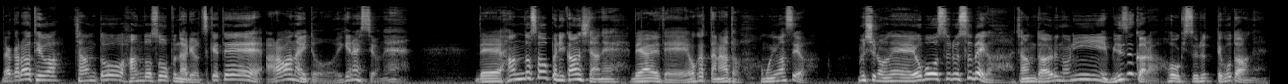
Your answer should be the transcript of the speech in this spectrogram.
だから手はちゃんとハンドソープなりをつけて洗わないといけないっすよね。で、ハンドソープに関してはね、出会えてよかったなと思いますよ。むしろね、予防する術がちゃんとあるのに、自ら放棄するってことはね、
